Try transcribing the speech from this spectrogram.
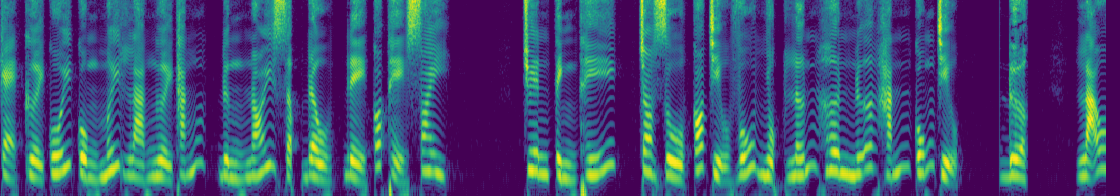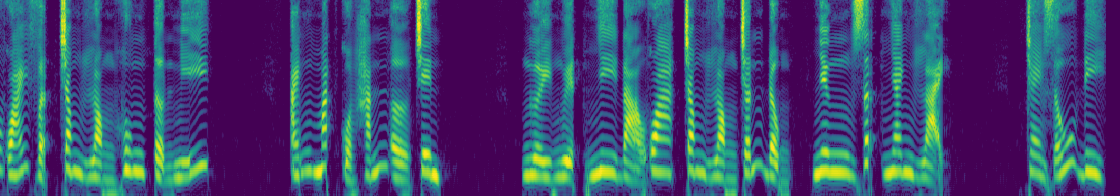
Kẻ cười cuối cùng mới là người thắng, đừng nói dập đầu để có thể xoay. Chuyên tình thế, cho dù có chịu vũ nhục lớn hơn nữa hắn cũng chịu. Được. Lão quái vật trong lòng hung tợn nghĩ. Ánh mắt của hắn ở trên. Người Nguyệt Nhi đảo qua trong lòng chấn động. Nhưng rất nhanh lại. Che giấu đi.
